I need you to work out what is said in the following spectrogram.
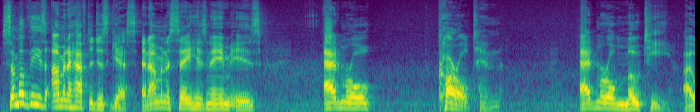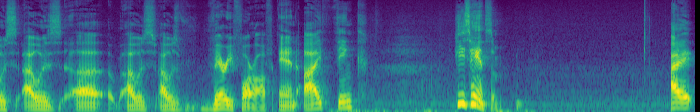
some of these I'm going to have to just guess. And I'm going to say his name is Admiral Carlton. Admiral Motti. I was I was uh, I was I was very far off and I think he's handsome. I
